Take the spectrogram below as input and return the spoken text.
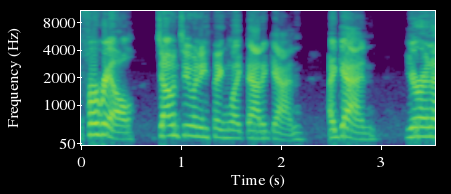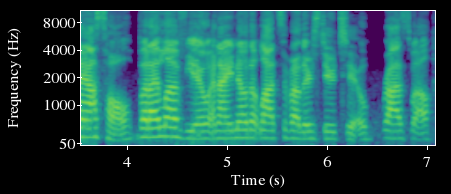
For real, don't do anything like that again. Again, you're an asshole, but I love you, and I know that lots of others do too. Roswell,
